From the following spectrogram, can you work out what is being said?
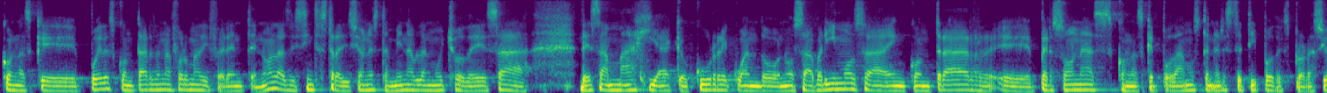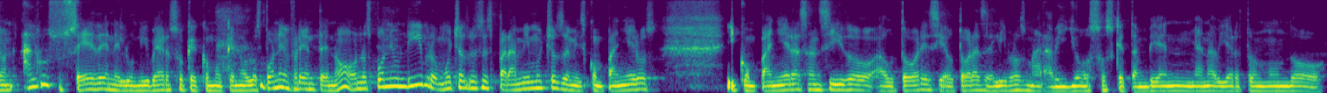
con las que puedes contar de una forma diferente, ¿no? Las distintas tradiciones también hablan mucho de esa, de esa magia que ocurre cuando nos abrimos a encontrar eh, personas con las que podamos tener este tipo de exploración. Algo sucede en el universo que como que nos los pone enfrente, ¿no? O nos pone un libro. Muchas veces para mí, muchos de mis compañeros y compañeras han sido autores y autoras de libros maravillosos maravillosos que también me han abierto un mundo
